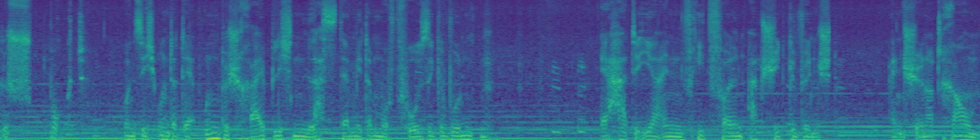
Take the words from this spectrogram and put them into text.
gespuckt und sich unter der unbeschreiblichen Last der Metamorphose gewunden. Er hatte ihr einen friedvollen Abschied gewünscht, ein schöner Traum,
